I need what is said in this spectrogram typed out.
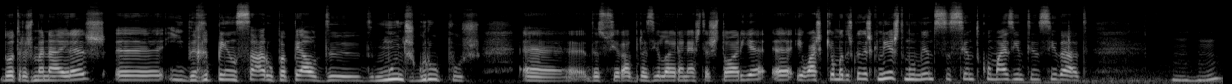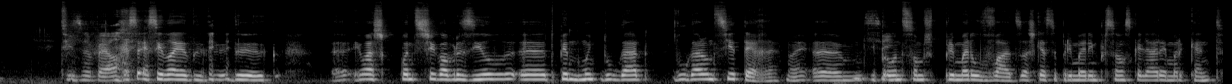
de outras maneiras uh, e de repensar o papel de, de muitos grupos uh, da sociedade brasileira nesta história, eu acho que é uma das coisas que neste momento se sente com mais intensidade. Uhum. Isabel. Essa, essa ideia de, de eu acho que quando se chega ao Brasil uh, depende muito do lugar, do lugar onde se aterra, não é? Um, e para onde somos primeiro levados. Acho que essa primeira impressão, se calhar, é marcante.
